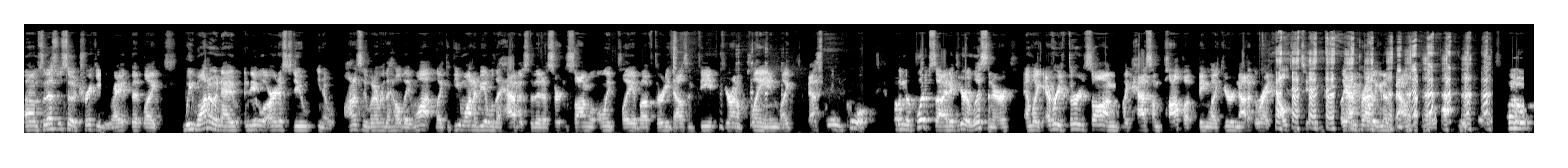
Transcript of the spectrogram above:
Um, so that's what's so tricky, right? That like we want to enable artists to do, you know, honestly, whatever the hell they want. Like if you want to be able to have it so that a certain song will only play above thirty thousand feet if you're on a plane, like that's really cool. But on the flip side, if you're a listener and like every third song like has some pop up being like you're not at the right altitude, like I'm probably gonna bounce. so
